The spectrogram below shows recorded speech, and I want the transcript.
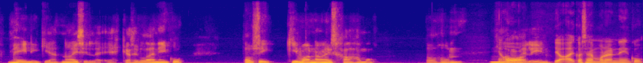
meininkiä naisille ehkä sellainen niinku, tosi kiva naishahmo tuohon Joo. Marveliin. Ja aika semmoinen niin kuin,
